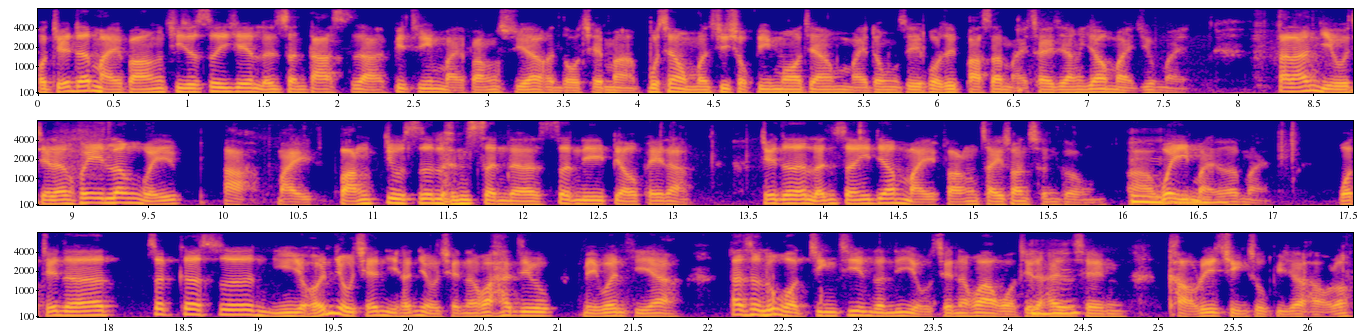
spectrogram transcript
我觉得买房其实是一件人生大事啊，毕竟买房需要很多钱嘛，不像我们去 shopping mall 这样买东西，或者去巴刹买菜这样要买就买。当然，有些人会认为啊，买房就是人生的胜利标配了。觉得人生一定要买房才算成功啊，为买而买。嗯。我觉得这个是你有很有钱，你很有钱的话就没问题啊。但是如果经济能力有限的话，我觉得还是先考虑清楚比较好咯。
